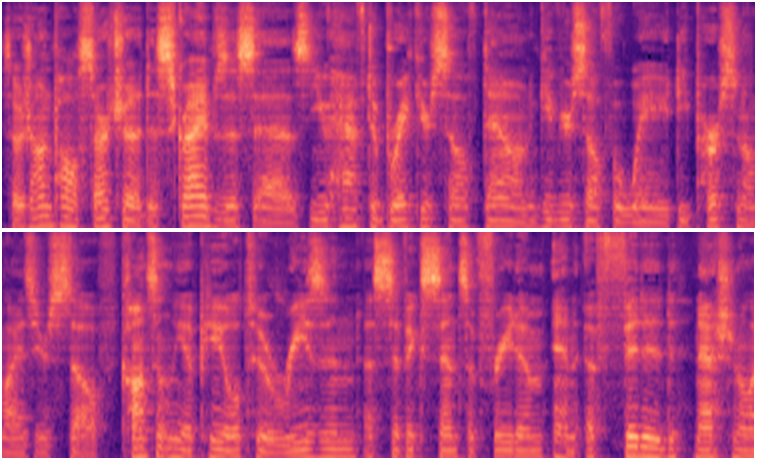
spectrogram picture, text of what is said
So Jean Paul Sartre describes this as you have to break yourself down, give yourself away, depersonalize yourself, constantly appeal to reason, a civic sense of freedom, and a fitted national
